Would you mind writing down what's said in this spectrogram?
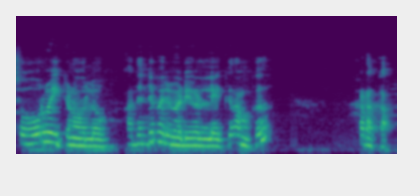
ചോറ് വയ്ക്കണമല്ലോ. അതിന്റെ പരിപാടികളിലേക്ക് നമുക്ക് കടക്കാം.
